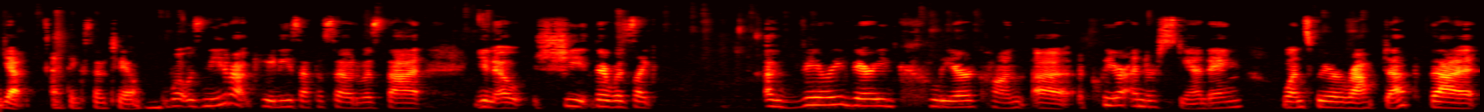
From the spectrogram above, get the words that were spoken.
Yeah, I think so too. Mm-hmm. What was neat about Katie's episode was that, you know, she there was like a very very clear con uh, a clear understanding once we were wrapped up that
